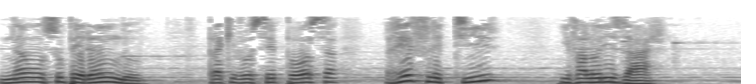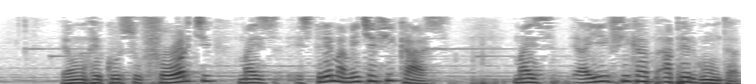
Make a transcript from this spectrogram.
não superando, para que você possa refletir e valorizar. É um recurso forte, mas extremamente eficaz. Mas aí fica a pergunta:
